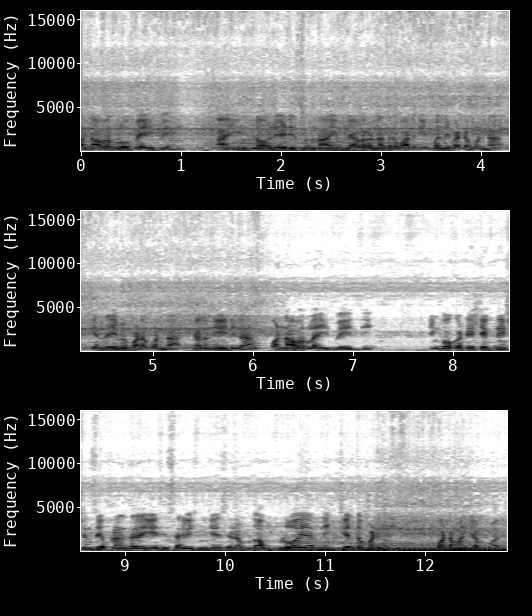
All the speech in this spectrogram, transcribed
వన్ అవర్ లోపే అయిపోయింది. ఆ ఇంట్లో లేడీస్ ఉన్నా ఇంట్లో ఎవరున్నా సరే వాళ్ళకి ఇబ్బంది పెట్టకుండా కింద ఏమీ పడకుండా చాలా నీట్గా వన్ అవర్లో అయిపోయింది. ఇంకొకటి టెక్నీషియన్స్ ఎప్పుడైనా సరే ఏసీ సర్వీసింగ్ చేసేటప్పుడు ఆ బ్లోయర్ని చేతితో పట్టుకుని కొట్టమని చెప్పాలి.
